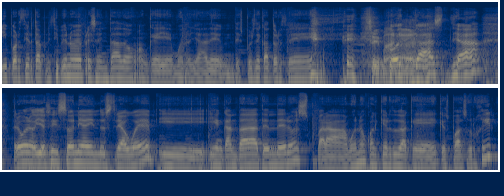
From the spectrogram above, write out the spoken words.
y por cierto, al principio no me he presentado, aunque bueno, ya después de 14 podcasts ya, pero bueno, yo soy Sonia de Industria Web y, encantada de atenderos para bueno, cualquier duda que, os pueda surgir.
